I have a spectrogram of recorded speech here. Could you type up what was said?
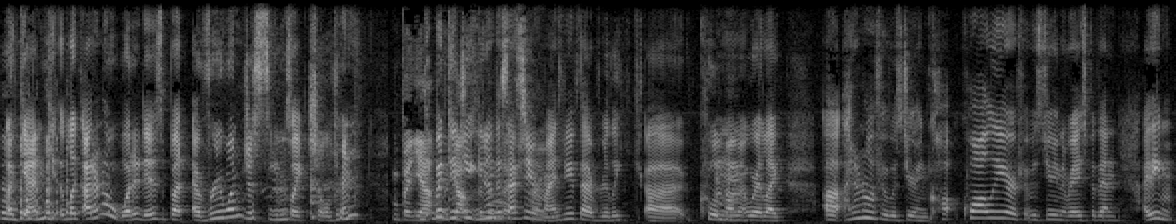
again, like I don't know what it is, but everyone just seems like children. But yeah, but did you? You know, this actually time. Mm-hmm. reminds me of that really uh, cool moment where like. Uh, I don't know if it was during qua- quali or if it was during the race, but then I think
